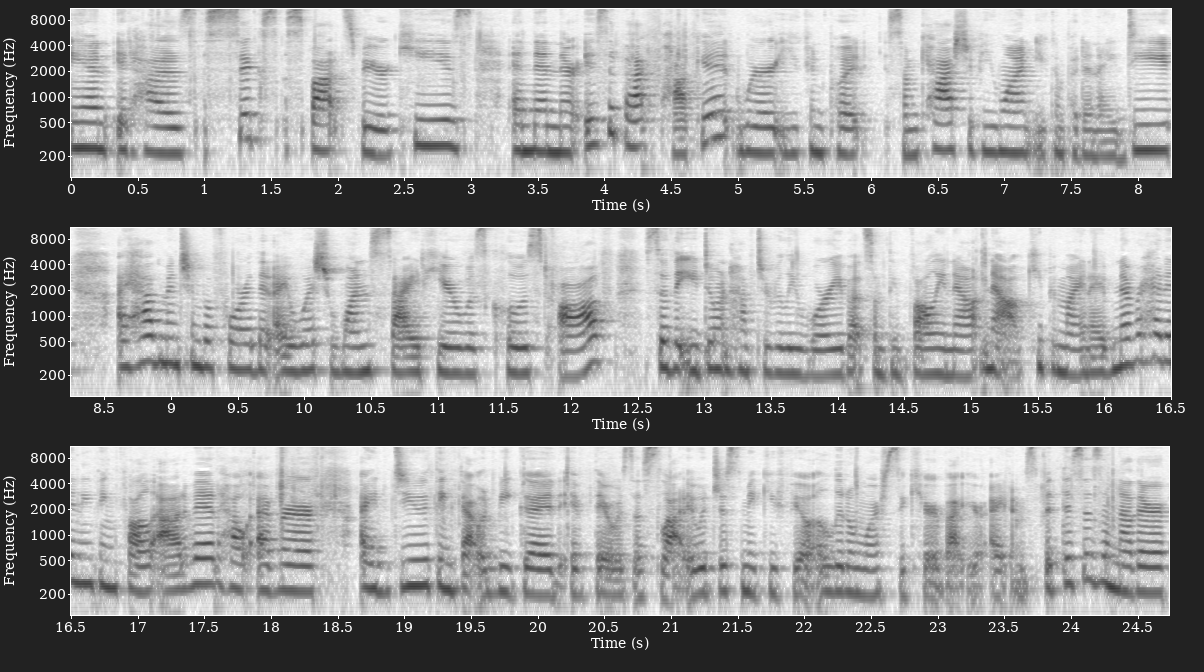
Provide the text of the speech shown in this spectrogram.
and it has six spots for your keys and then there is a back pocket where you can put some cash if you want, you can put an ID. I have mentioned before that I wish one side here was closed off so that you don't have to really worry about something falling out. Now keep in mind I've never had anything fall out of it, however I do think that would be good if there was a slot. It would just make you feel a little more secure about your items. But this is another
